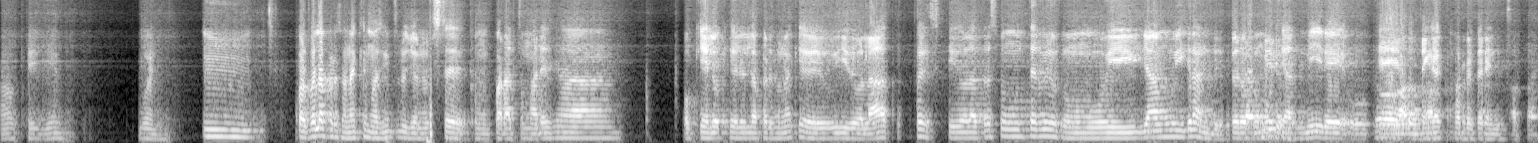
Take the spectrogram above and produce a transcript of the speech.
Ah, ok, bien. Bueno. Mm, ¿Cuál fue la persona que más influyó en usted como para tomar esa... o que lo que la persona que idolatra, pues que idolatra es como un término como muy, ya muy grande, pero como que admire o que No, lo tenga papá, como referente? papá,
